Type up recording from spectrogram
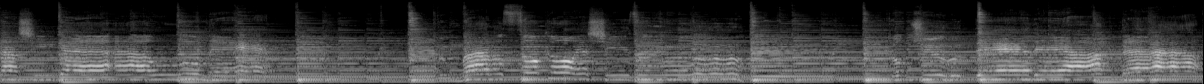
話が合うね山の底へ沈む。途中で出会った。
